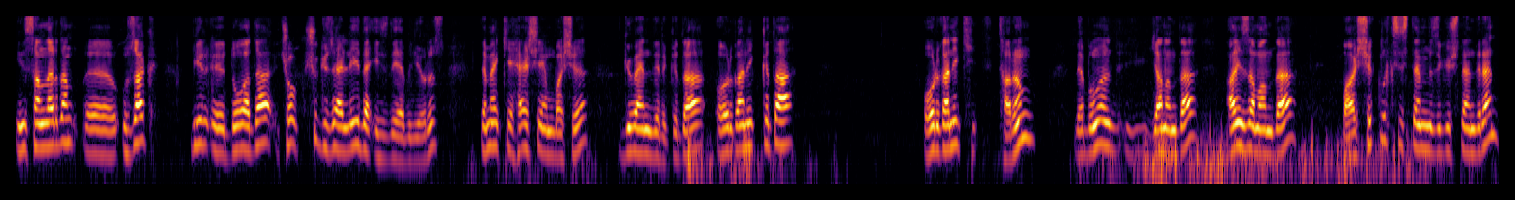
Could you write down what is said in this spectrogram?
İnsanlardan e, uzak bir e, doğada çok şu güzelliği de izleyebiliyoruz. Demek ki her şeyin başı güvenilir gıda, organik gıda, organik tarım ve bunun yanında aynı zamanda bağışıklık sistemimizi güçlendiren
